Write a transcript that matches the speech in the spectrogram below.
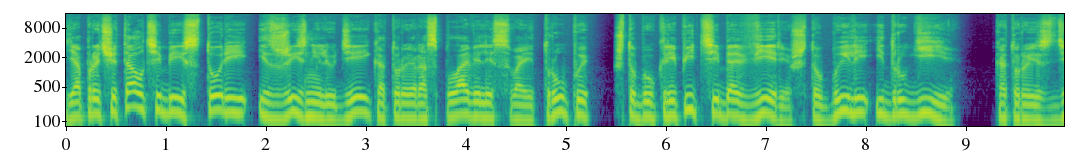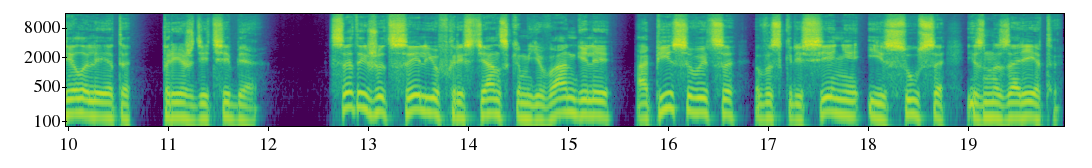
Я прочитал тебе истории из жизни людей, которые расплавили свои трупы, чтобы укрепить тебя в вере, что были и другие, которые сделали это прежде тебя. С этой же целью в христианском Евангелии описывается воскресение Иисуса из Назарета.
